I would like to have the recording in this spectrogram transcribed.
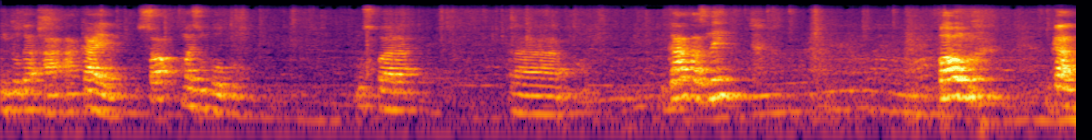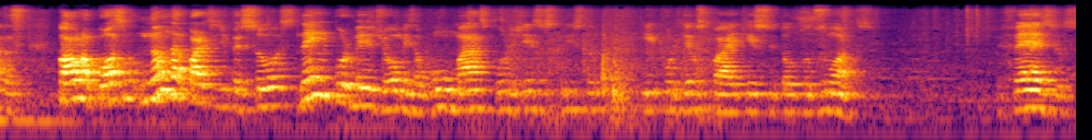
em toda a, a Caia. Só mais um pouco. Vamos para uh, Gálatas, nem. Paulo, Gálatas. Paulo apóstolo, não da parte de pessoas, nem por meio de homens algum, mas por Jesus Cristo e por Deus Pai que ressuscitou todos os mortos. Efésios.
